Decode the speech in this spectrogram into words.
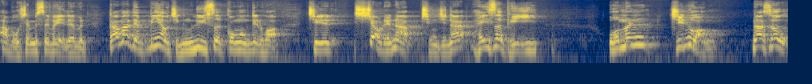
啊无什么 seven eleven，干妈点边有一个绿色公共电话，一个少年啊穿一那黑色皮衣，我们警网那时候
